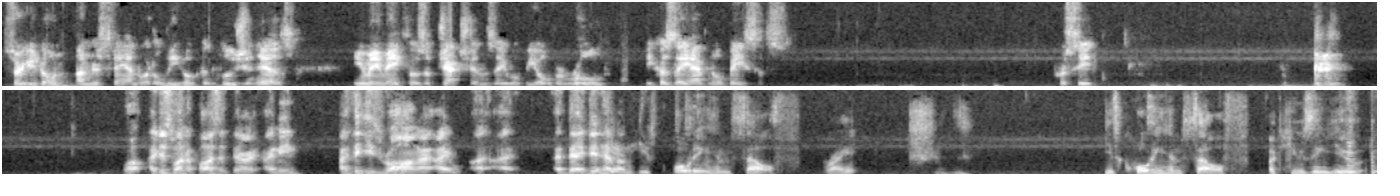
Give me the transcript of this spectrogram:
Sir, you don't understand what a legal conclusion is. You may make those objections. They will be overruled because they have no basis. Proceed. Well, I just want to pause it there. I mean, I think he's wrong. I, I, I, I, I did have Again, a. he's quoting himself, right? Mm-hmm. He's quoting himself, accusing you. Mm-hmm.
